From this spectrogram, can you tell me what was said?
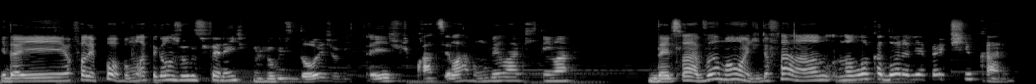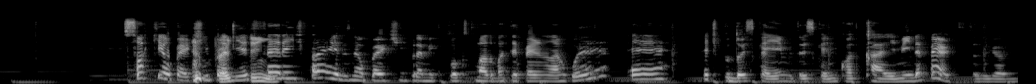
E daí eu falei, pô, vamos lá pegar uns jogos diferentes. Um jogo de dois, jogo de três, jogo de quatro, sei lá, vamos ver lá o que tem lá. Daí eles falaram, vamos aonde? Eu falei, ah, na, na locadora ali é pertinho, cara. Só que o pertinho pra mim é Pertinho. diferente pra eles, né? O pertinho pra mim, que eu tô acostumado a bater perna na rua, é, é, é tipo 2km, 3km, 4km, ainda é perto, tá ligado?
